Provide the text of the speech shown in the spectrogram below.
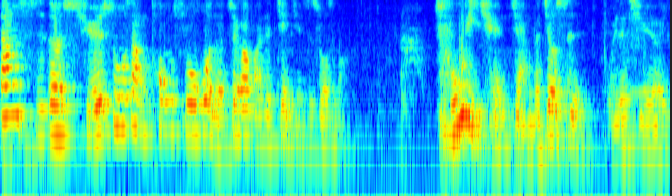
当时的学说上通说或者最高法院的见解是说什么？处理权讲的就是委任契约而已。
